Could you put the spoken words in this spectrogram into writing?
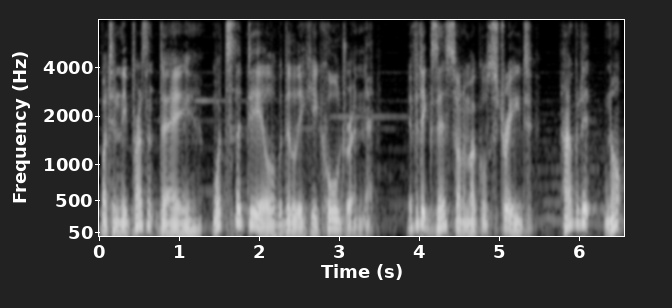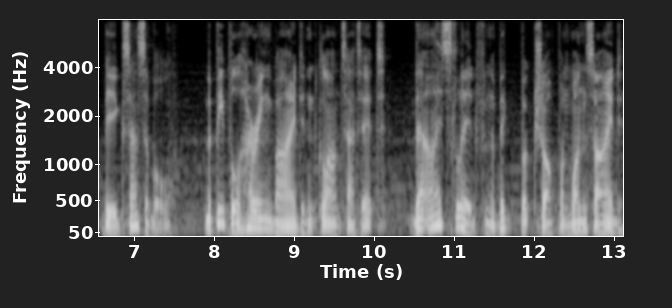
But in the present day, what's the deal with the leaky cauldron? If it exists on a muggle street, how could it not be accessible? The people hurrying by didn't glance at it. Their eyes slid from the big bookshop on one side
